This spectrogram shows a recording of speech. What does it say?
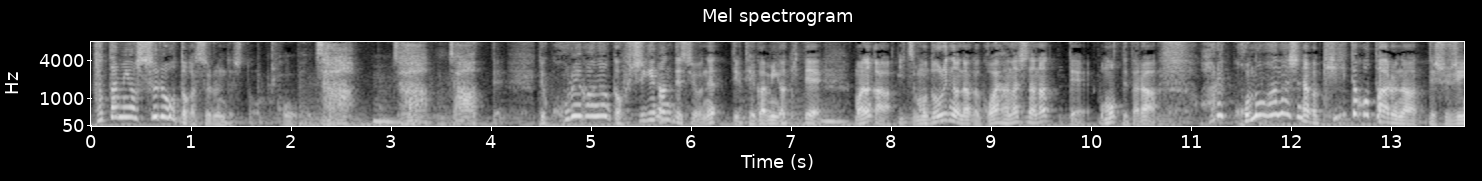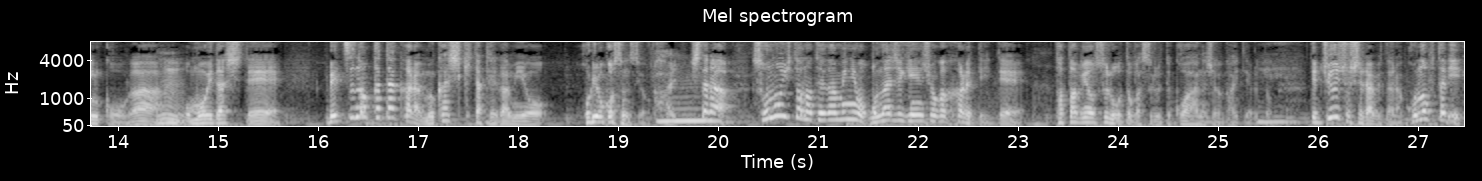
畳をする音がするんですと。ザー、ザー、ザーって。で、これがなんか不思議なんですよねっていう手紙が来て、まあなんかいつも通りのなんか怖い話だなって思ってたら、あれ、この話なんか聞いたことあるなって主人公がうん。思い出して、別の方から昔来た手紙を掘り起こすんですよ。はい。したら、その人の手紙にも同じ現象が書かれていて、畳をする音がするって怖い話が書いてあると、で住所調べたらこの2人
